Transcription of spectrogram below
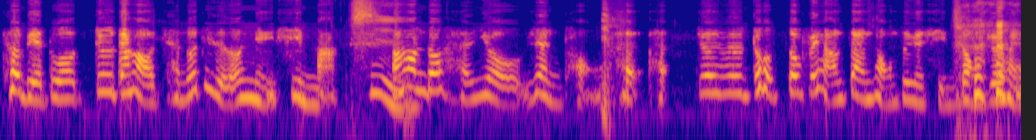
特别多，就是刚好很多记者都是女性嘛，是，然后他们都很有认同，很很就是都都非常赞同这个行动，就很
